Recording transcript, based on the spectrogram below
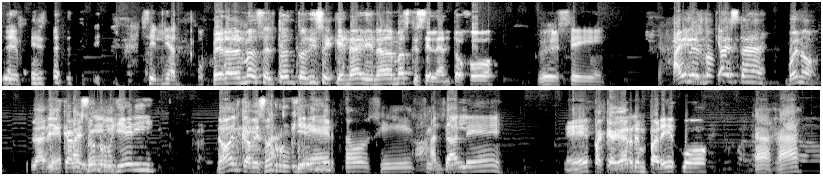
De veras, Se le antojó. Pero además el tonto dice que nadie, nada más que se le antojó. Pues sí. Ahí les va esta. Bueno, la del Épale. cabezón Ruggeri. No, el cabezón Ruggeri. Cierto, sí, sí. Ándale. Eh, para que agarren parejo. Ajá.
